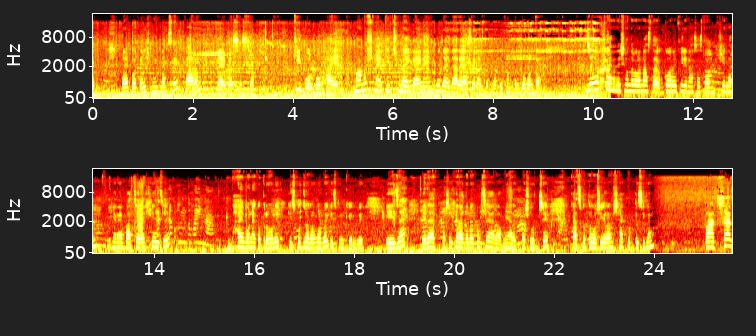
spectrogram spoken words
এক প্রায় পঁয়তাল্লিশ মিনিট লাগছে, কারণ ড্রাইভার শেষরা কি বলব ভাই, মানুষ নাই, কিছু নাই গায়ে নাই হুদায় দাঁড়ায় আছে রাস্তার মধ্যে ঘণ্টার পর ঘণ্টা। যাই হোক ফাইনালি সন্ধ্যাবেলা নাস্তা, ঘরে ফিরে নাস্তা খেলাম। এখানে বাচ্চারা খেলছে। ভাই বোন একত্র হলে কিছুক্ষণ ঝগড়া করবে, কিছুক্ষণ খেলবে। এই যা, এরা এক পাশে খেলাধুলা করছে আর আমি আরেক পাশে হচ্ছে কাজ করতে বসে গেলাম, শাক করতেছিলাম। পাট শাক,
